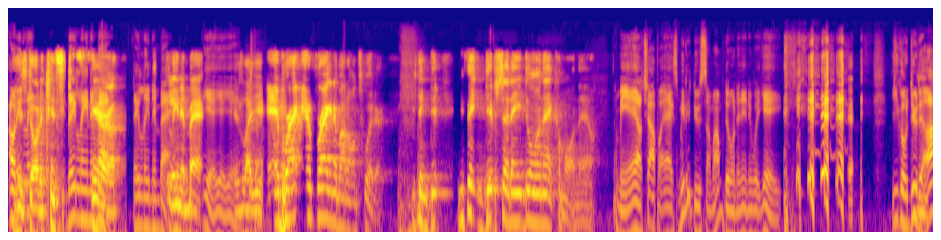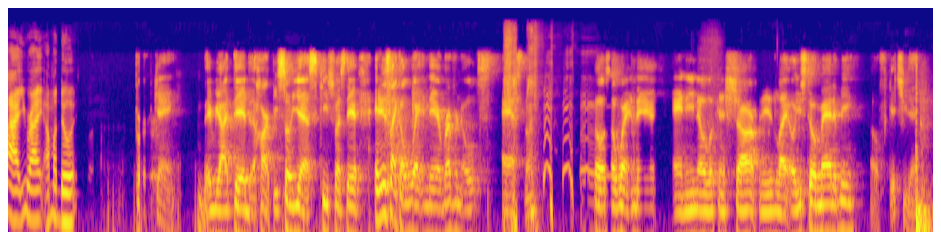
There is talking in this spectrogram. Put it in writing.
Oh, his lean- daughter Kinsey They leaning Sierra, back. They leaning back. leaning back, Yeah, yeah, yeah. it's like yeah, and, brag, and bragging about it on Twitter. You think Dip, you think Dipset ain't doing that? Come on now. I mean, El Chapo asked me to do something. I'm doing it anyway. Yeah. you gonna do that? All right, you right. I'm gonna do it. Burke Gang. They be out there, the heartbeat. So yes, keep us there, and it's like a wedding there. Reverend Oates asked them, so it's a wedding there, and you know, looking sharp, and he's like, "Oh, you still mad at me? Oh, forget you then."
